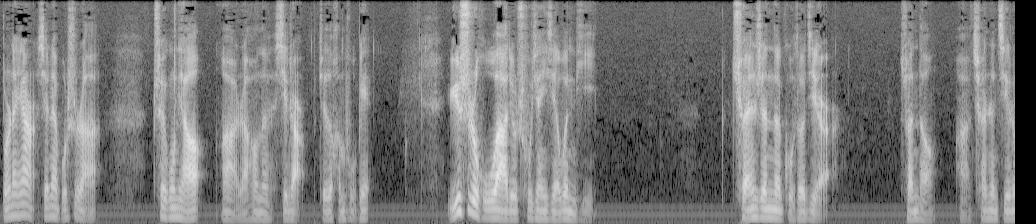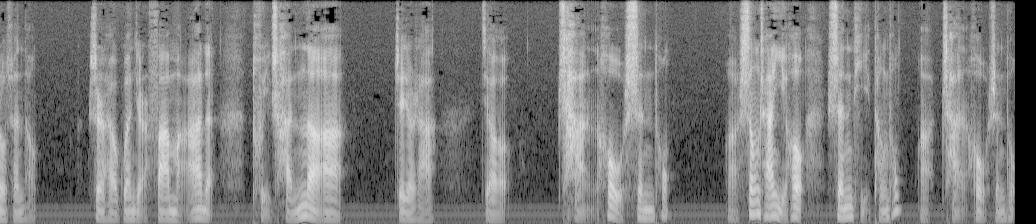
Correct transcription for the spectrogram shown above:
不是那样。现在不是啊，吹空调啊，然后呢洗澡，这都很普遍。于是乎啊，就出现一些问题，全身的骨头节酸疼啊，全身肌肉酸疼，甚至还有关节发麻的、腿沉的啊，这叫啥？叫产后身痛。啊，生产以后身体疼痛啊，产后身痛，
